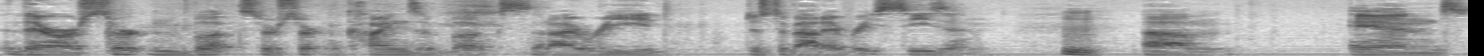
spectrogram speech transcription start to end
there are certain books or certain kinds of books that I read just about every season and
